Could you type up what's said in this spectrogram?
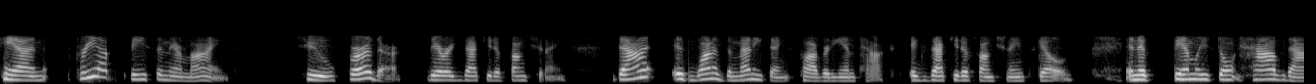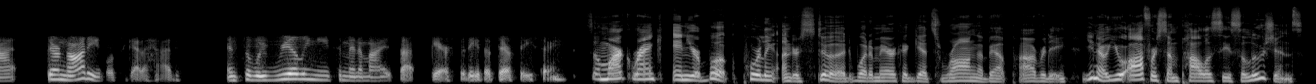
can free up space in their minds to further their executive functioning. That is one of the many things poverty impacts executive functioning skills. And if families don't have that, they're not able to get ahead. And so we really need to minimize that scarcity that they're facing. So, Mark Rank, in your book, Poorly Understood What America Gets Wrong About Poverty, you know, you offer some policy solutions.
